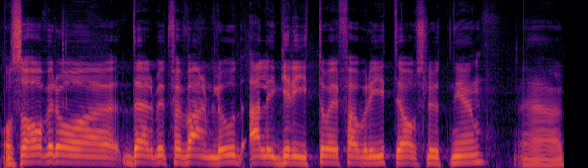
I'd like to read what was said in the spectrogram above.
Och så har vi då eh, derbyt för varmblod. Alligrito är favorit i avslutningen. Eh,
